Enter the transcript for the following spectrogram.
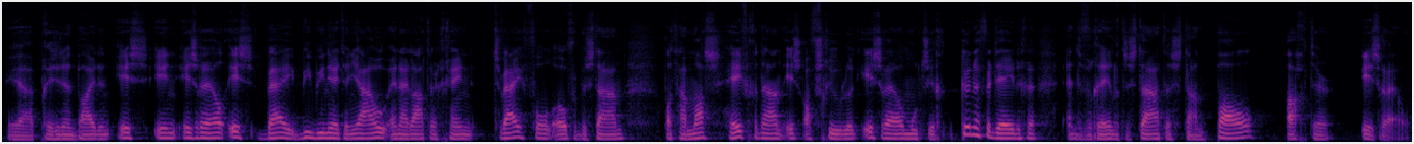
Ja, president Biden is in Israël, is bij Bibi Netanyahu en hij laat er geen twijfel over bestaan. Wat Hamas heeft gedaan is afschuwelijk. Israël moet zich kunnen verdedigen en de Verenigde Staten staan pal achter Israël.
